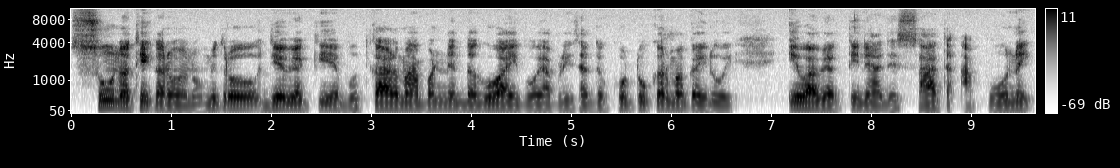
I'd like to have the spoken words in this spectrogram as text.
શું નથી કરવાનું? મિત્રો, જે વ્યક્તિએ ભૂતકાળમાં આપણને દગો આપ્યો હોય, આપણી સાથે ખોટું કર્મ કર્યું હોય, એવા વ્યક્તિને આજે સાથ આપવો નહીં.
